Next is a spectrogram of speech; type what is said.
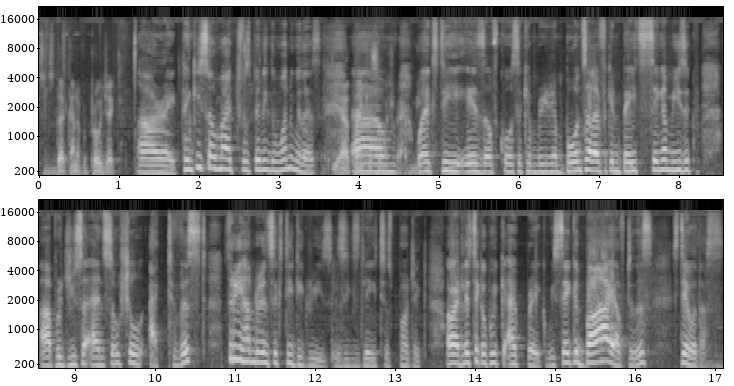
to do that kind of a project. All right. Thank you so much for spending the morning with us. Yeah, thank um, you so much for having me. Wax Dey is, of course, a Cameroonian born South African based singer, music uh, producer, and social activist. 360 Degrees is his latest project. All right, let's take a quick ad break. We say goodbye after this. Stay with us.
